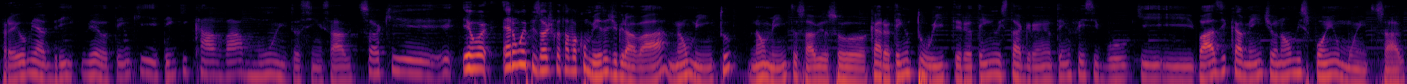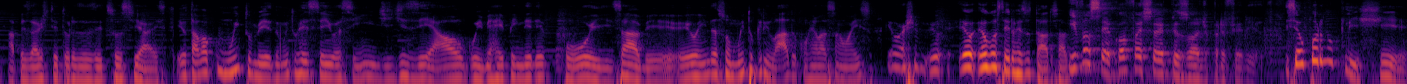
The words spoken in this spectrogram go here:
Pra eu me abrir, meu, tem que, tem que cavar muito, assim, sabe? Só que eu era um episódio que eu tava com medo de gravar, não minto, não minto, sabe? Eu sou. Cara, eu tenho Twitter, eu tenho Instagram, eu tenho Facebook e basicamente eu não me exponho muito, sabe? Apesar de ter todas as redes sociais. Eu tava com muito medo, muito receio assim, de dizer algo e me arrepender depois, sabe? Eu ainda sou muito grilado com relação a isso. Eu acho. Eu, eu, eu gostei do resultado, sabe? E você, qual foi seu episódio preferido? Se eu for no clichê,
